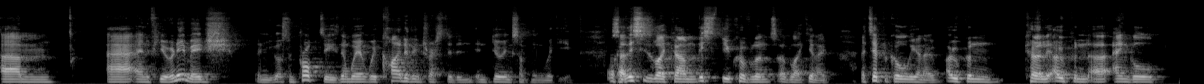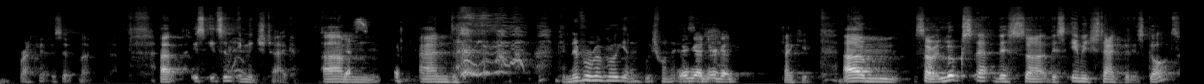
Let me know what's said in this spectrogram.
um, uh, and if you're an image and you've got some properties, then we're, we're kind of interested in, in doing something with you. Okay. So this is like um, this is the equivalent of like you know a typical you know open curly open uh, angle bracket. Is it no? no. Uh, it's it's an image tag. Um, yes. and can never remember you know which one it you're is. You're good. You're good. Thank you. Um, so it looks at this uh, this image tag that it's got,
